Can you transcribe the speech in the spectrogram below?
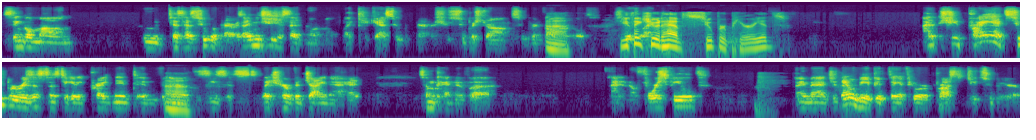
single mom who just has superpowers. I mean, she just had normal, like kick-ass superpowers. She's super strong, super Uh-huh. invulnerable. Do you think she would have super periods? I, she probably had super resistance to getting pregnant and venereal Uh-huh. diseases. Like her vagina had some kind of uh, I don't know force field. I imagine that would be a good thing if you were a prostitute superhero.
